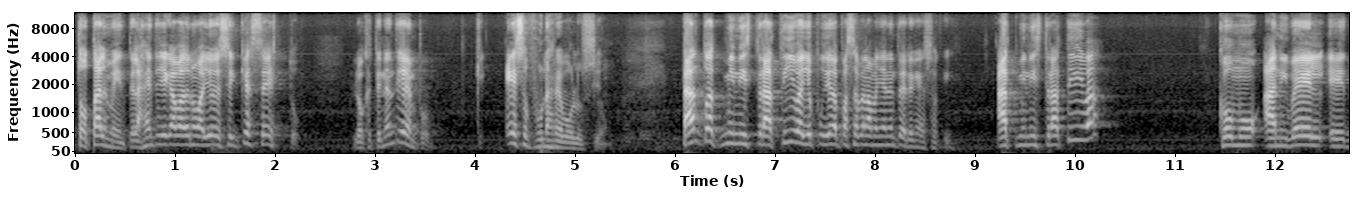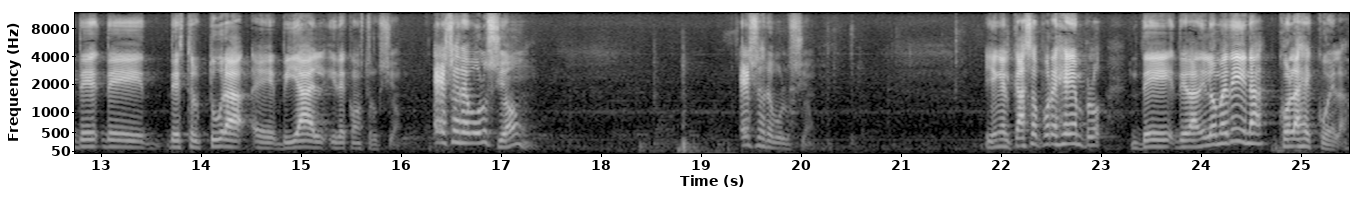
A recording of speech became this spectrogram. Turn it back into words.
Totalmente. La gente llegaba de Nueva York y decía, ¿qué es esto? Lo que tenían tiempo. Eso fue una revolución. Tanto administrativa, yo pudiera pasarme la mañana entera en eso aquí. Administrativa como a nivel eh, de, estructura eh, vial y de construcción. Eso es revolución. Eso es revolución. Y en el caso, por ejemplo, de, Danilo Medina con las escuelas.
